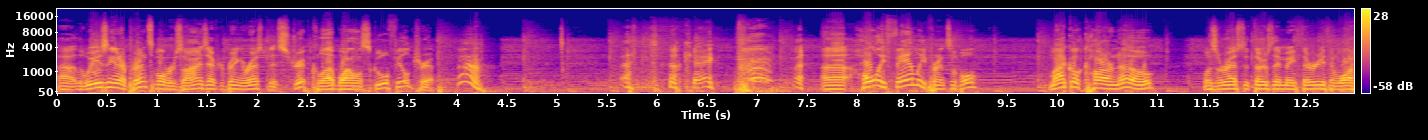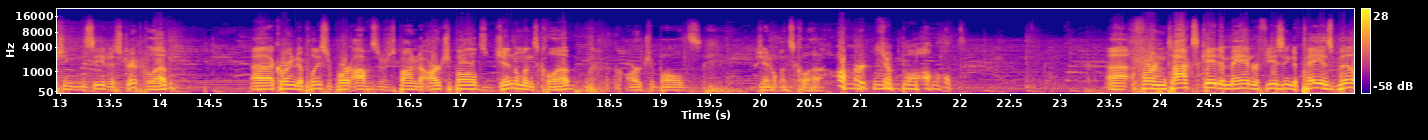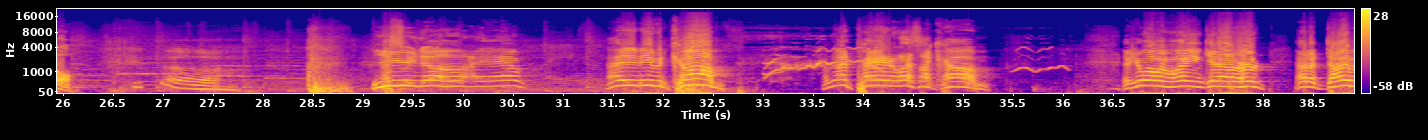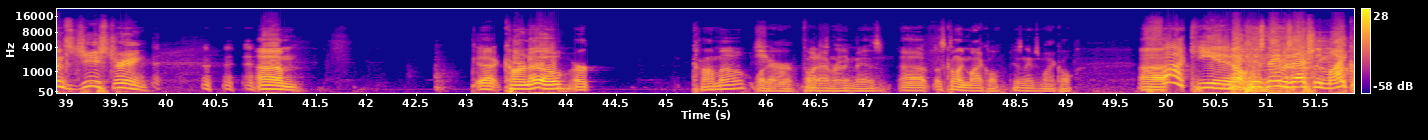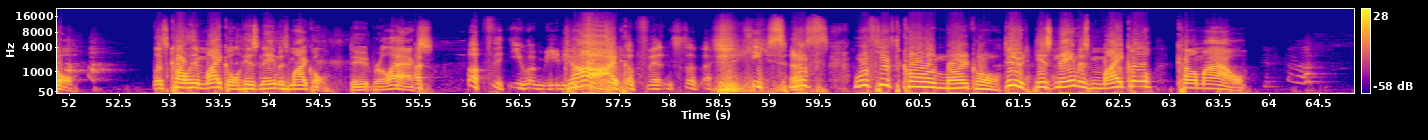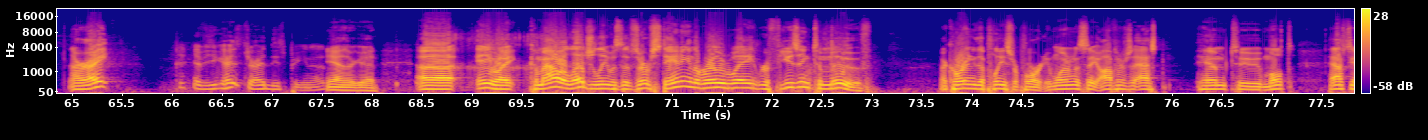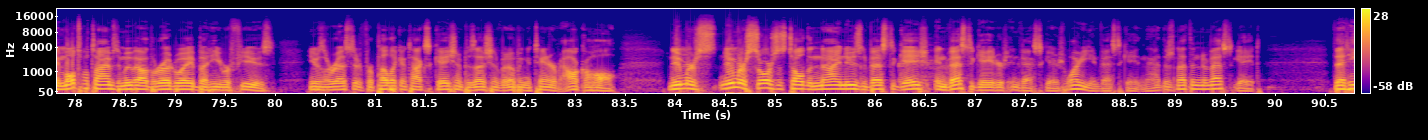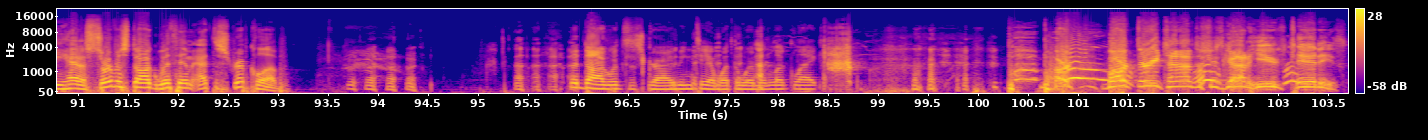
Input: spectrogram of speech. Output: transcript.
uh, Louisiana principal resigns after being arrested at strip club while on a school field trip. Huh. okay. Uh, Holy Family principal Michael Carnot was arrested Thursday, May 30th in Washington D.C. at a strip club. Uh, according to a police report, officers responded to Archibald's Gentlemen's Club. Archibald's Gentlemen's Club. Archibald. uh, for an intoxicated man refusing to pay his bill. You know who I am? I didn't even come. I'm not paying unless I come. If you want my money and get out of her out of Diamond's G string. um uh, Carnot or Camo, whatever, Sure, whatever. his name is. Uh, let's call him Michael. His name's Michael. Uh, Fuck you. No, his name is actually Michael. Let's call him Michael. His name is Michael. Dude, relax. you immediately God. took offense to that. Jesus. Let's just call him Michael. Dude, his name is Michael Kamau. All right? Have you guys tried these peanuts? Yeah, they're good. Uh, anyway, Kamau allegedly was observed standing in the roadway, refusing to move, according to the police report. It wanted to say officers asked him to mult- asked him multiple times to move out of the roadway, but he refused. He was arrested for public intoxication and possession of an open container of alcohol. Numerous numerous sources told the Nine News investigation investigators investigators why are you investigating that? There's nothing to investigate. That he had a service dog with him at the strip club. The dog was describing to him what the women look like. Bark, bark three times and she's got huge titties.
